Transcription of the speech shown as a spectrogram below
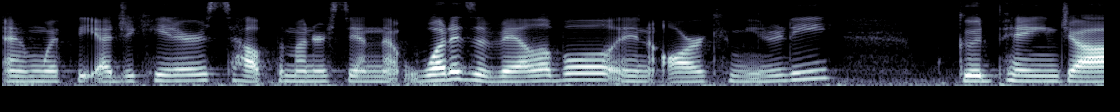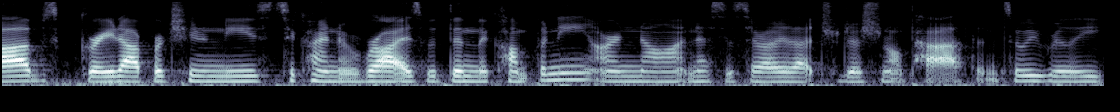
and with the educators to help them understand that what is available in our community, good paying jobs, great opportunities to kind of rise within the company are not necessarily that traditional path. And so we really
